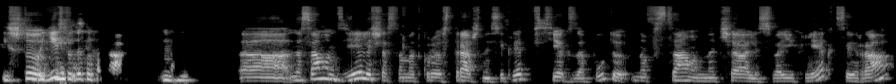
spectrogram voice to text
и что ну, есть вот это... на самом деле, сейчас вам открою страшный секрет, всех запутаю, но в самом начале своих лекций Ра,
